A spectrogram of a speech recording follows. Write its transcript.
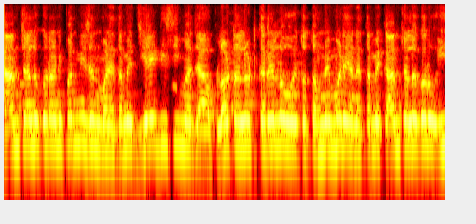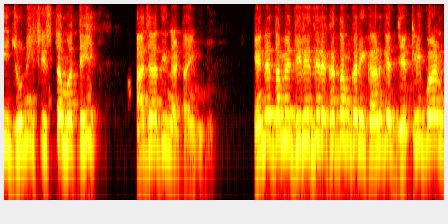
કામ ચાલુ કરવાની પરમિશન મળે. તમે જીઆઈડીસી માં જાઓ પ્લોટ અલોટ કરેલો હોય તો તમને મળે અને તમે કામ ચાલુ કરો. એ જૂની સિસ્ટમ હતી આઝાદીના ટાઈમની એને તમે ધીરે ધીરે ખતમ કરી. કારણ કે જેટલી પણ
